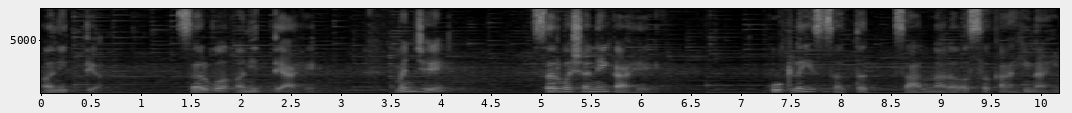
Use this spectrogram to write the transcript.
अनित्य. सर्व अनित्य आहे. म्हणजे सर्व क्षणिक आहे. कुठलंही सतत चालणारं असं काही नाही.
